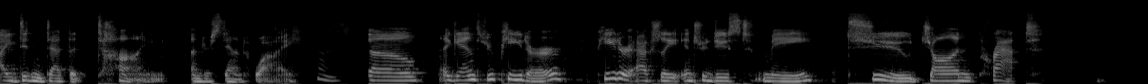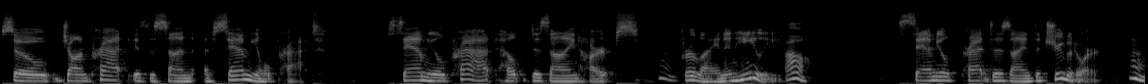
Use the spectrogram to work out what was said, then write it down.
I didn't at the time understand why. Hmm. So again, through Peter, Peter actually introduced me to John Pratt. So John Pratt is the son of Samuel Pratt. Samuel Pratt helped design harps Hmm. for Lyon and Healy. oh, Samuel Pratt designed the troubadour. Hmm.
